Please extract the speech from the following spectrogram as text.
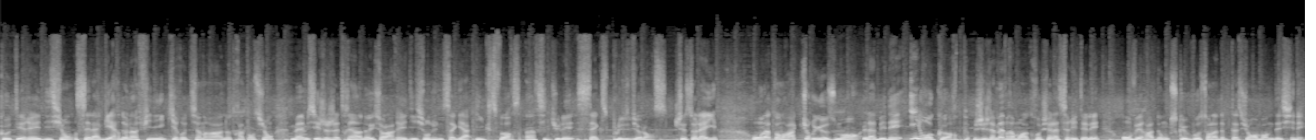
Côté réédition, c'est la guerre de l'infini qui retiendra notre attention, même si je jetterai un œil sur la réédition d'une saga X-Force intitulée Sexe plus violence. Chez Soleil, on attendra curieusement la BD HeroCorp. J'ai jamais vraiment accroché à la série télé, on verra donc ce que vaut son adaptation en bande dessinée.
